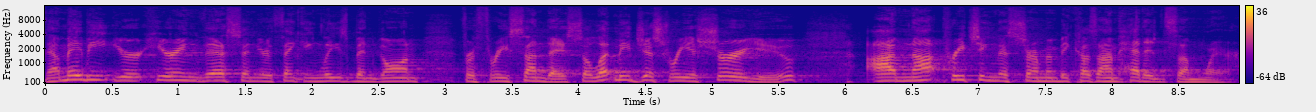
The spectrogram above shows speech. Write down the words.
Now, maybe you're hearing this and you're thinking Lee's been gone for three Sundays. So let me just reassure you I'm not preaching this sermon because I'm headed somewhere.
